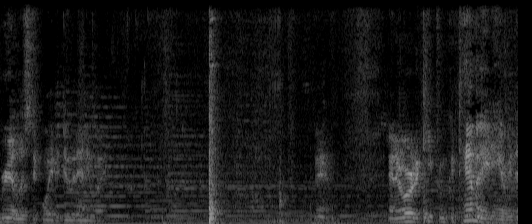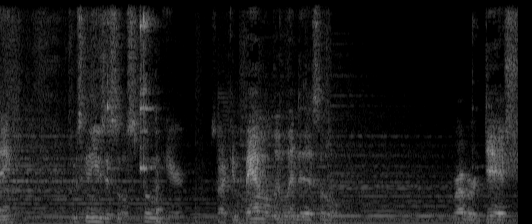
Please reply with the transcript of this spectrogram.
realistic way to do it anyway. Man. And in order to keep from contaminating everything, I'm just gonna use this little spoon here so I can bam a little into this little rubber dish.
